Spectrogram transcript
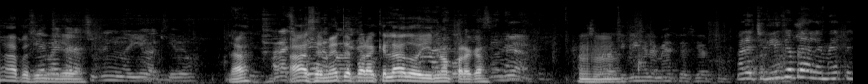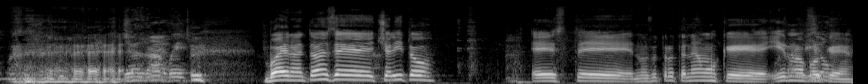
Ah, pues sí, no llega. la chiquilina no llega aquí, veo. ¿Ah? Ah, se mete para aquel lado y no para acá. La chiquilla se le mete, ¿cierto? A la chiquilina siempre le mete. Bueno, entonces, Chelito, este, nosotros tenemos que irnos porque,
